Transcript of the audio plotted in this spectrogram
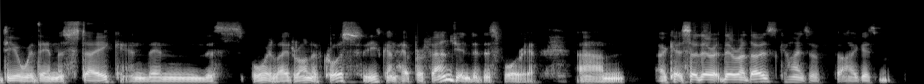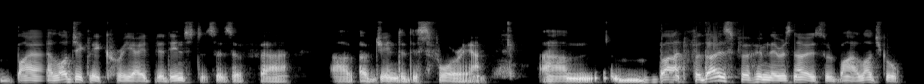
deal with their mistake, and then this boy later on, of course, he's going to have profound gender dysphoria. Um, okay, so there there are those kinds of I guess biologically created instances of uh, of gender dysphoria. Um, but for those for whom there is no sort of biological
